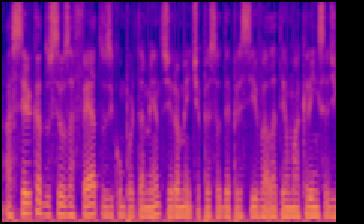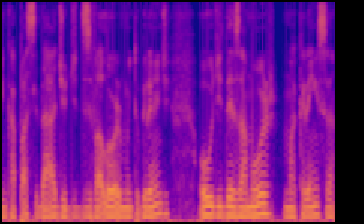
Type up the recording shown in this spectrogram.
acerca dos seus afetos e comportamentos. Geralmente a pessoa depressiva ela tem uma crença de incapacidade ou de desvalor muito grande, ou de desamor, uma crença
